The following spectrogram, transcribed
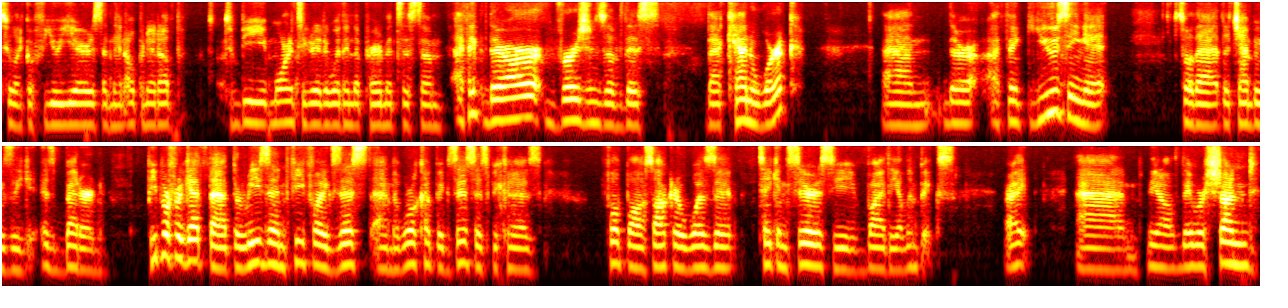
to like a few years and then open it up to be more integrated within the pyramid system. I think there are versions of this that can work. And they're, I think, using it so that the Champions League is bettered. People forget that the reason FIFA exists and the World Cup exists is because football, soccer wasn't taken seriously by the Olympics, right? And you know they were shunned,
